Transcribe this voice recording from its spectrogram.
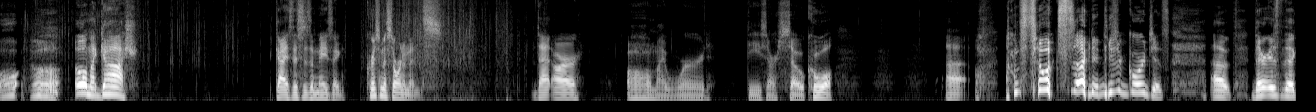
Oh, oh, my gosh. Guys, this is amazing. Christmas ornaments that are, oh my word. These are so cool. Uh, I'm so excited. These are gorgeous. Uh, there is the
